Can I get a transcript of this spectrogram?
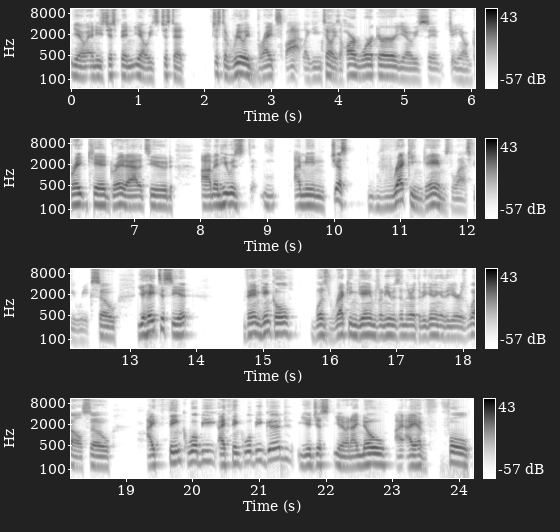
you know, and he's just been, you know, he's just a just a really bright spot. Like you can tell, he's a hard worker. You know, he's a, you know great kid, great attitude. Um, and he was, I mean, just wrecking games the last few weeks. So you hate to see it. Van Ginkel was wrecking games when he was in there at the beginning of the year as well. So I think we'll be I think we'll be good. You just you know, and I know I, I have full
